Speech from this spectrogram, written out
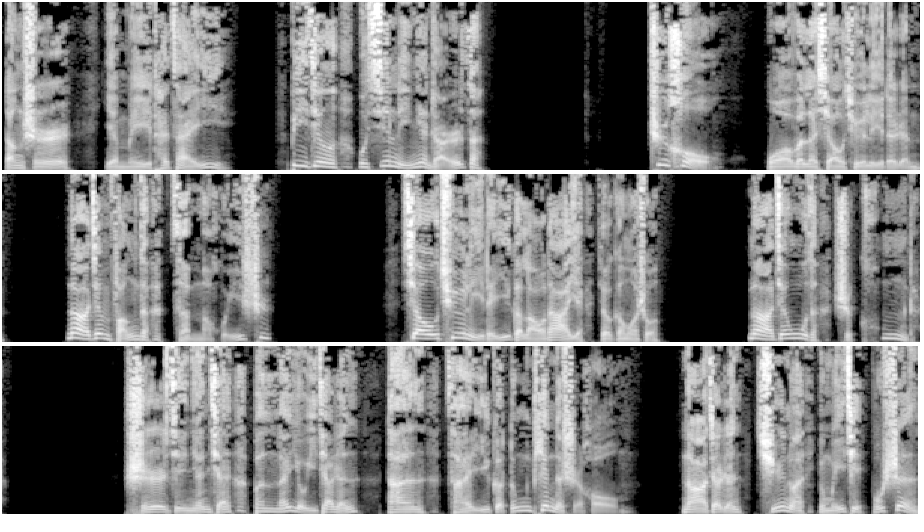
当时也没太在意，毕竟我心里念着儿子。之后，我问了小区里的人，那间房子怎么回事？小区里的一个老大爷就跟我说，那间屋子是空的。十几年前本来有一家人，但在一个冬天的时候，那家人取暖用煤气不慎，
